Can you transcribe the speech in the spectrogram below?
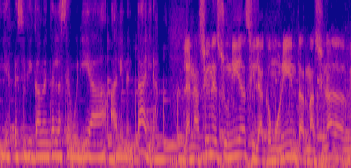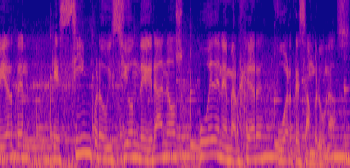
y específicamente en la seguridad alimentaria. Las Naciones Unidas y la comunidad internacional advierten que sin provisión de granos pueden emerger fuertes hambrunas.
